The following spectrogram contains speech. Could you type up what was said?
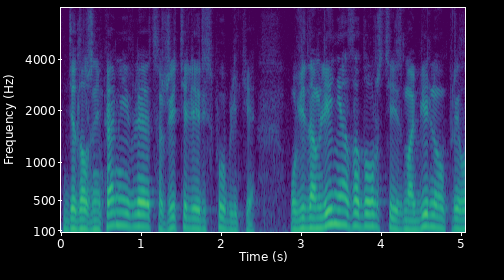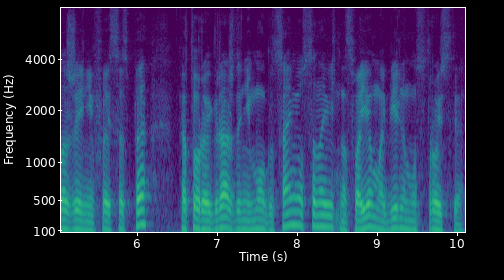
где должниками являются жители республики. Уведомления о задолженности из мобильного приложения ФССП, которое граждане могут сами установить на своем мобильном устройстве.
